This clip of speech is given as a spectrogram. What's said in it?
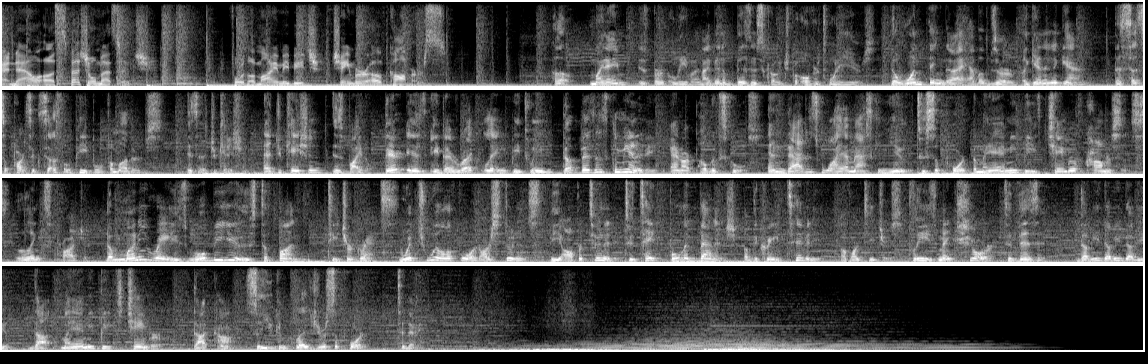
And now, a special message for the Miami Beach Chamber of Commerce. Hello, my name is Bert Oliva, and I've been a business coach for over 20 years. The one thing that I have observed again and again that sets apart successful people from others is education. Education is vital. There is a direct link between the business community and our public schools. And that is why I'm asking you to support the Miami Beach Chamber of Commerce's Links Project. The money raised will be used to fund teacher grants, which will afford our students the opportunity to take full advantage of the creativity of our teachers. Please make sure to visit www.miamibeachchamber.com so you can pledge your support today.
